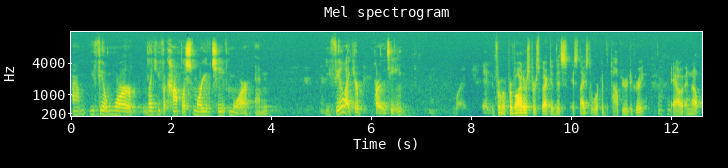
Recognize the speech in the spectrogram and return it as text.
Um, You feel more like you've accomplished more, you've achieved more, and you feel like you're part of the team. And from a provider's perspective, it's, it's nice to work at the top of your degree, you know, and not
